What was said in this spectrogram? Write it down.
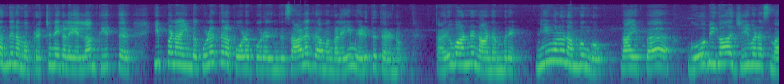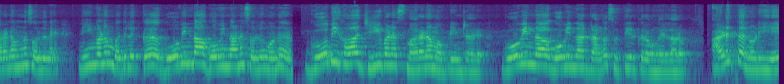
வந்து நம்ம பிரச்சனைகளை எல்லாம் தீர்த்து இப்போ நான் இந்த குளத்தில் போட போகிற இந்த சால கிராமங்களையும் எடுத்து தரணும். தருவான்னு நான் நம்புகிறேன் நீங்களும் நம்புங்கோ. நான் இப்போ கோபிகா ஜீவன ஸ்மரணம்னு சொல்லுவேன். நீங்களும் பதிலுக்கு கோவிந்தா கோவிந்தான்னு சொல்லுங்கன்னு கோபிகா ஜீவன ஸ்மரணம் அப்படின்றாரு. கோவிந்தா கோவிந்தான்றாங்க சுற்றி இருக்கிறவங்க எல்லாரும். அடுத்த நொடியே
